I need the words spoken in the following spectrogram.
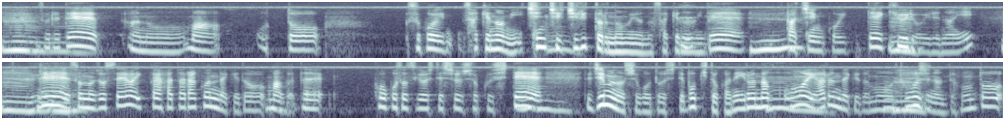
うん。それであのまあ夫すごい酒飲み1日1リットル飲むような酒飲みで、うん。パチンコ行って給料入れない、うん。でその女性は一回働くんだけど、まあ、で高校卒業して就職して、で事務の仕事をして簿記とかねいろんな思いあるんだけども、うん当時なんて本当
